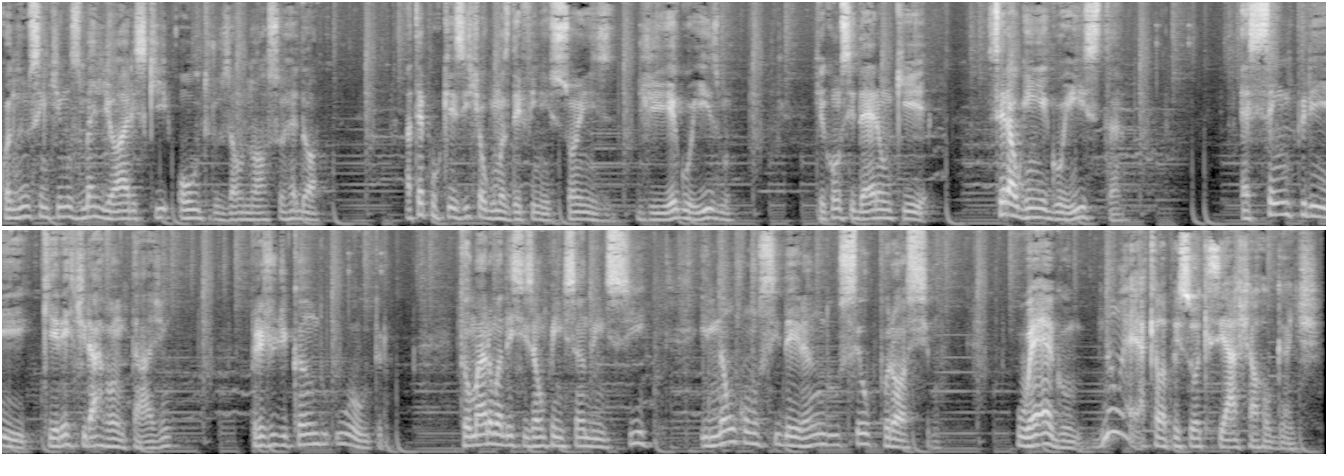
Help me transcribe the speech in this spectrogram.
quando nos sentimos melhores que outros ao nosso redor. Até porque existem algumas definições de egoísmo que consideram que ser alguém egoísta é sempre querer tirar vantagem, prejudicando o outro. Tomar uma decisão pensando em si e não considerando o seu próximo. O ego não é aquela pessoa que se acha arrogante.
